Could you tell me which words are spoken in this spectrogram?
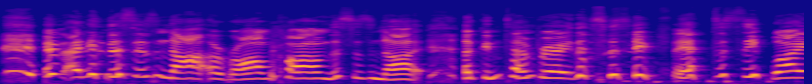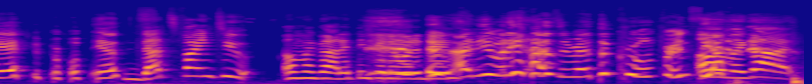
If any, this is not a rom com. This is not a contemporary. This is a fantasy YA romance. That's fine too. Oh my god, I think I know what it If is. anybody hasn't read The Cruel Prince Oh my god.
